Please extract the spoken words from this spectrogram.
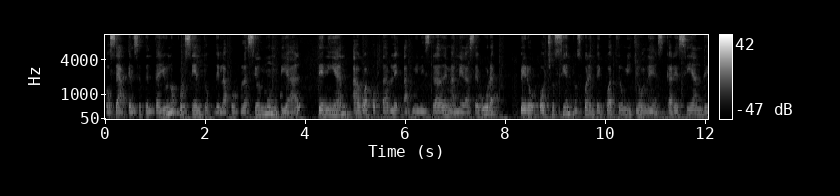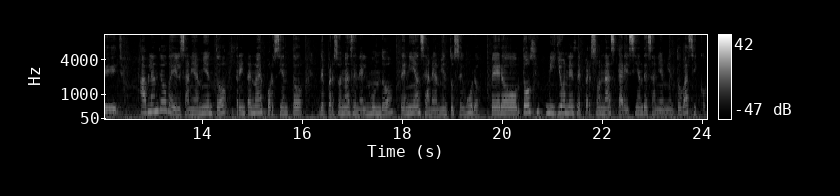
O sea, el 71% de la población mundial tenían agua potable administrada de manera segura, pero 844 millones carecían de ella. Hablando del saneamiento, 39% de personas en el mundo tenían saneamiento seguro, pero 2 millones de personas carecían de saneamiento básico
